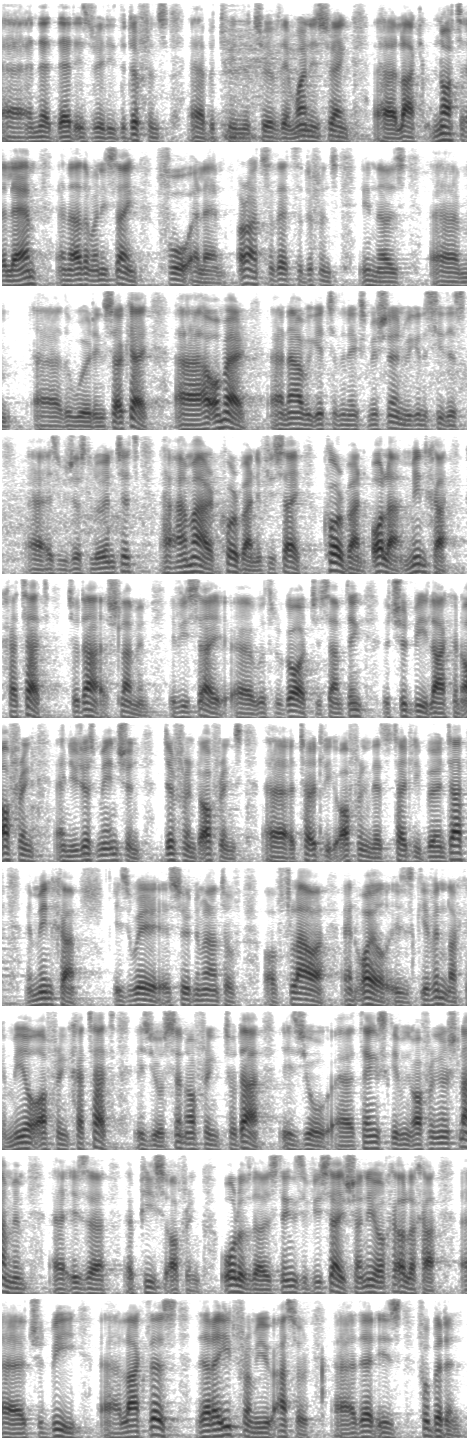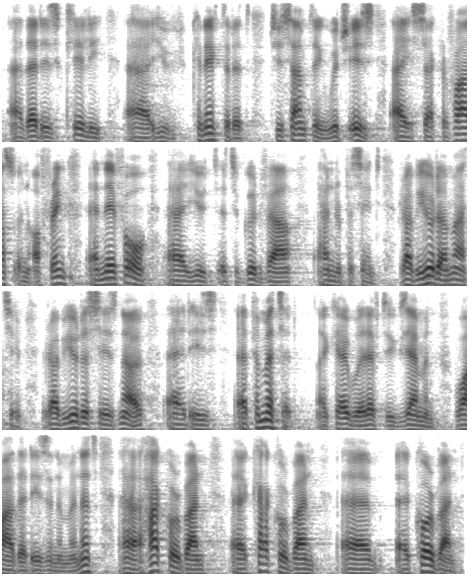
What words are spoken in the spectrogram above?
and that, that is really the difference uh, between the two of them. One is saying uh, like not a lamb, and the other one is saying for a lamb. All right, so that's the difference in those um, uh, the wording. So, okay, uh, Omar, uh, now we get to the next mission and we're going to see this uh, as we just learned it. Uh, Amar, Korban, if you say Korban, Ola, Mincha, Chatat, Todah, Shlamim, if you say uh, with regard to something, it should be like an offering, and you just mention different offerings, a totally offering that's totally burnt up. A Mincha is where a certain amount of, of flour and oil is given, like a meal offering. Chatat is your sin offering. Todah is your thanksgiving offering, and Shlamim is a, a peace offering all of those things. If you say shani uh, it should be uh, like this that I eat from you asur. Uh, that is forbidden. Uh, that is clearly uh, you've connected it to something which is a sacrifice, an offering, and therefore uh, you, it's a good vow, 100%. Rabbi Yehuda Matir. Rabbi Yehuda says no, it is permitted. Okay, we'll have to examine why that is in a minute. Uh, hakorban, uh, kakorban, uh, korban,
